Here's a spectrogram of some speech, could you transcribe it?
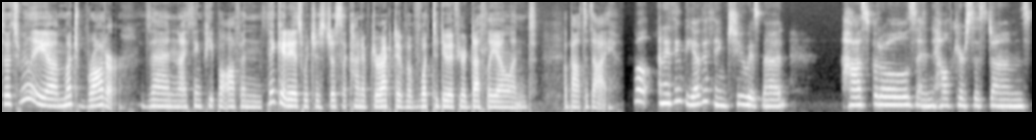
So it's really uh, much broader than I think people often think it is, which is just a kind of directive of what to do if you're deathly ill and about to die. Well, and I think the other thing too is that hospitals and healthcare systems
